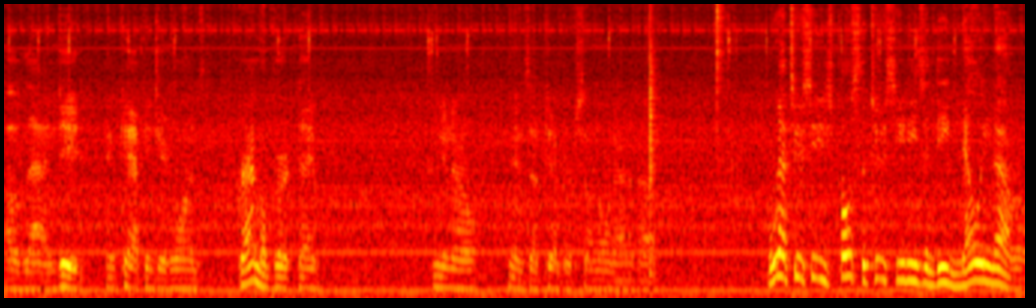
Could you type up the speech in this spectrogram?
of that indeed. And Captain Championship 1's grandma birthday you know, in September, so know that about it. we got two CDs, post the two CDs indeed Nelly Narrow.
